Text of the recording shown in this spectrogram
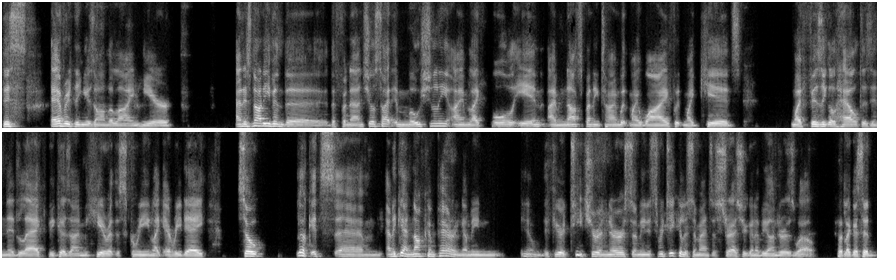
this everything is on the line here and it's not even the the financial side. Emotionally i'm like all in. I'm not spending time with my wife with my kids. My physical health is in neglect because i'm here at the screen like every day. So look it's um and again not comparing. I mean you know if you're a teacher and nurse i mean it's ridiculous amounts of stress you're going to be under as well. But like i said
